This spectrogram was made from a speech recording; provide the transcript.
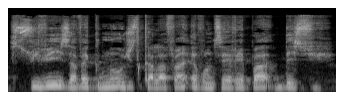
Suivez avec nous jusqu'à la fin et vous ne serez pas déçus.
